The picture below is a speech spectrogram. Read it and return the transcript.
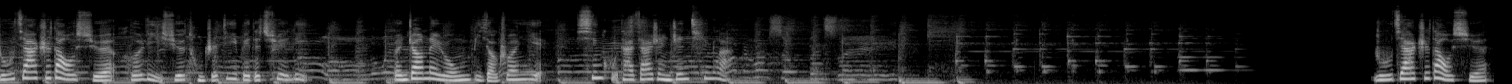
儒家之道学和理学统治地位的确立。文章内容比较专业，辛苦大家认真听了。儒家之道学，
